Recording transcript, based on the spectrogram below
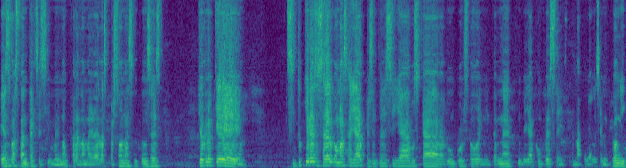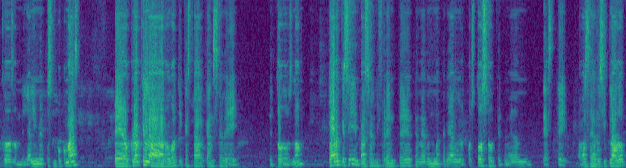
es bastante accesible, ¿no? Para la mayoría de las personas. Entonces, yo creo que si tú quieres hacer algo más allá, pues entonces sí ya buscar algún curso en internet donde ya compres este, materiales electrónicos, donde ya le un poco más. Pero creo que la robótica está al alcance de, todos, ¿no? Claro que sí, va a ser diferente tener un material costoso que tener un, este, a base de reciclado.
